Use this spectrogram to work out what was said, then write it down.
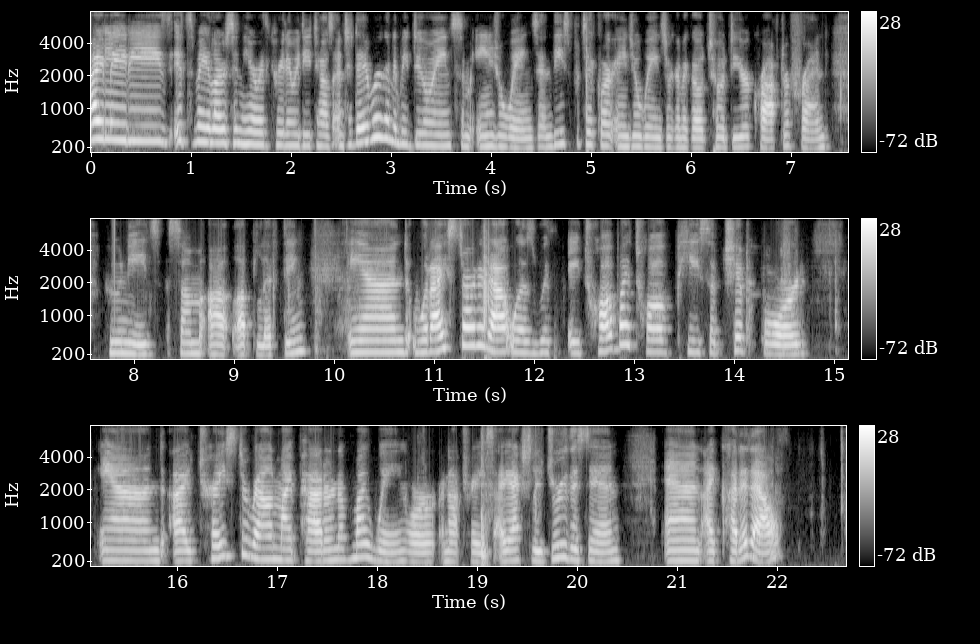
Hi ladies, it's May Larson here with Creating with Details and today we're going to be doing some angel wings and these particular angel wings are going to go to a dear crafter friend who needs some uh, uplifting. And what I started out was with a 12 by 12 piece of chipboard and I traced around my pattern of my wing or not trace, I actually drew this in and I cut it out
